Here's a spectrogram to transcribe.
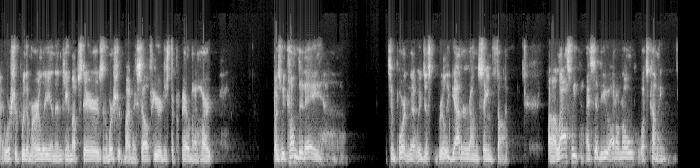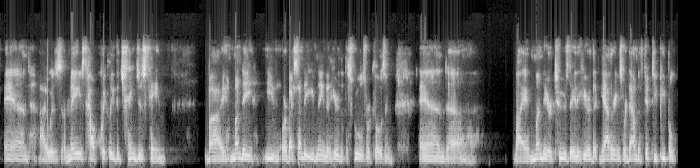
I worshiped with them early and then came upstairs and worshiped by myself here just to prepare my heart. But as we come today, it's important that we just really gather around the same thought. Uh, last week, I said to you, I don't know what's coming. And I was amazed how quickly the changes came by Monday evening or by Sunday evening to hear that the schools were closing. And uh, by Monday or Tuesday to hear that gatherings were down to 50 people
